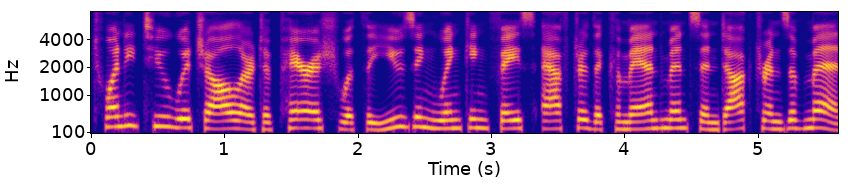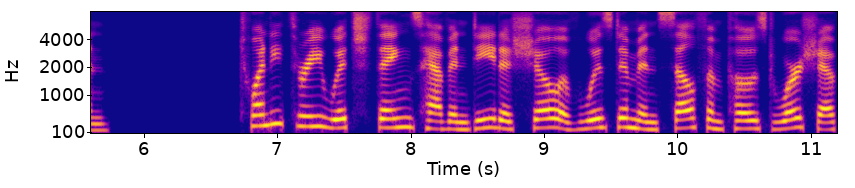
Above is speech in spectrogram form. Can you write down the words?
22 Which all are to perish with the using winking face after the commandments and doctrines of men. 23 Which things have indeed a show of wisdom in self imposed worship,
